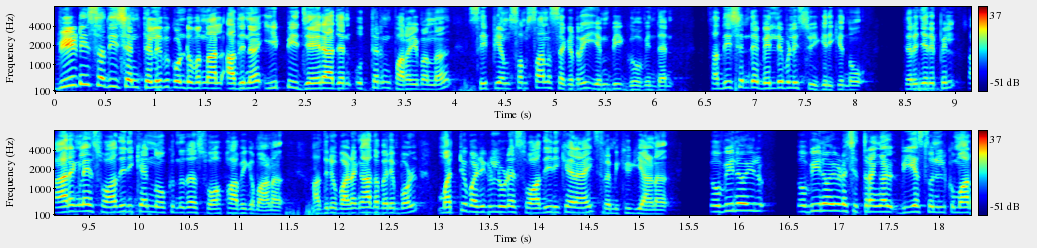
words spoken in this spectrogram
വി ഡി സതീശൻ തെളിവ് കൊണ്ടുവന്നാൽ അതിന് ഇ പി ജയരാജൻ ഉത്തരൻ പറയുമെന്ന് സി പി എം സംസ്ഥാന സെക്രട്ടറി എം വി ഗോവിന്ദൻ. സതീശന്റെ വെല്ലുവിളി സ്വീകരിക്കുന്നു. തെരഞ്ഞെടുപ്പിൽ താരങ്ങളെ സ്വാധീനിക്കാൻ നോക്കുന്നത് സ്വാഭാവികമാണ്. അതിനു വഴങ്ങാതെ വരുമ്പോൾ മറ്റു വഴികളിലൂടെ സ്വാധീനിക്കാനായി ശ്രമിക്കുകയാണ്. ടൊവിനോയിൽ ടൊവിനോയുടെ ചിത്രങ്ങൾ വി എസ് സുനിൽകുമാർ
